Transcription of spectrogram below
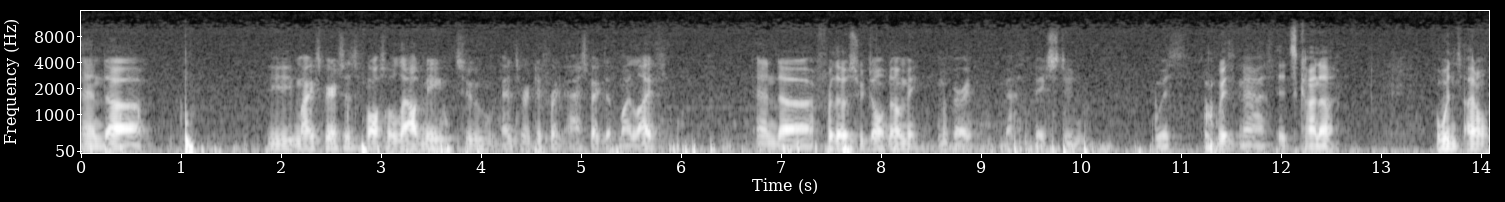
and uh, the my experiences have also allowed me to enter a different aspect of my life. And uh, for those who don't know me, I'm a very math-based student. With with math, it's kind of I wouldn't I don't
